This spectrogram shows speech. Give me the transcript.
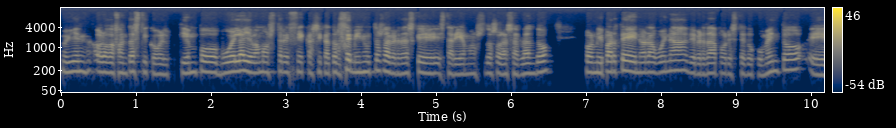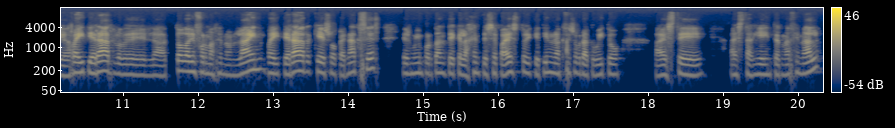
Muy bien, Olga, fantástico. El tiempo vuela, llevamos 13, casi 14 minutos. La verdad es que estaríamos dos horas hablando. Por mi parte, enhorabuena de verdad por este documento. Eh, reiterar lo de la, toda la información online, reiterar que es Open Access. Es muy importante que la gente sepa esto y que tiene un acceso gratuito a este, a esta guía internacional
